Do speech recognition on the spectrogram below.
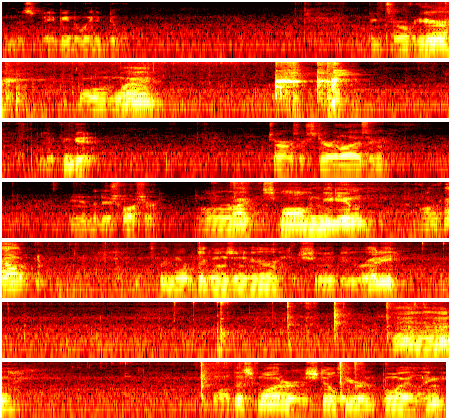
then this may be the way to do it. Beets are over here, boiling away. Looking good. Jars are sterilizing in the dishwasher. All right, small and medium are out. Three more big ones in here that should be ready. Then, while this water is still here and boiling,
